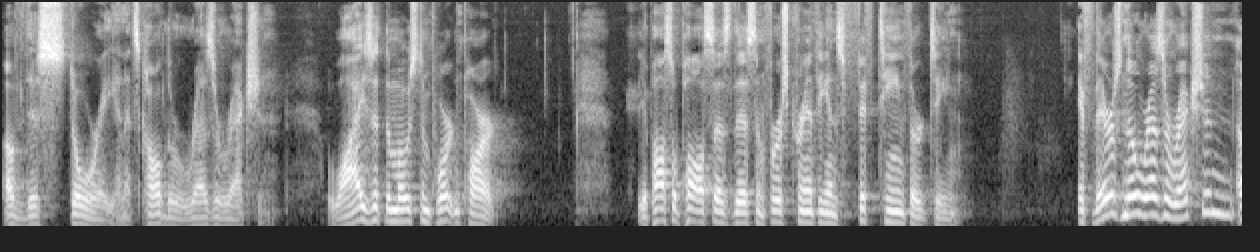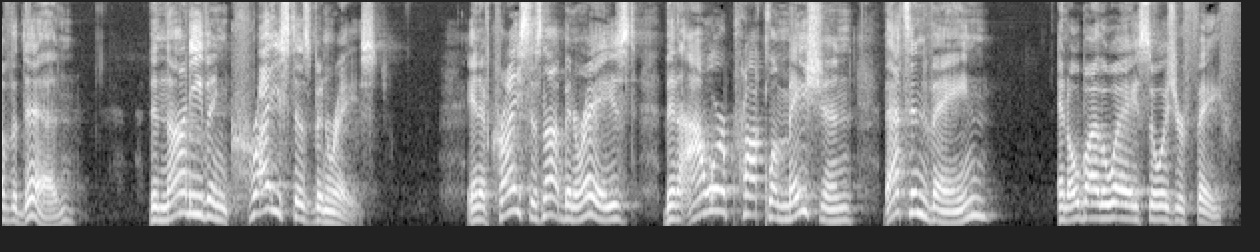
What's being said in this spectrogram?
of this story, and it's called the resurrection. Why is it the most important part? The Apostle Paul says this in 1 Corinthians 15 13. If there's no resurrection of the dead, then not even Christ has been raised. And if Christ has not been raised, then our proclamation, that's in vain. And oh, by the way, so is your faith.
